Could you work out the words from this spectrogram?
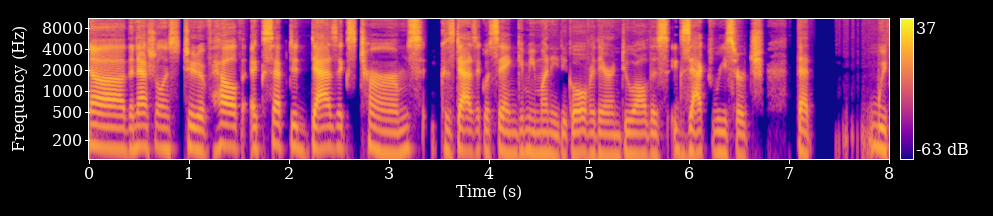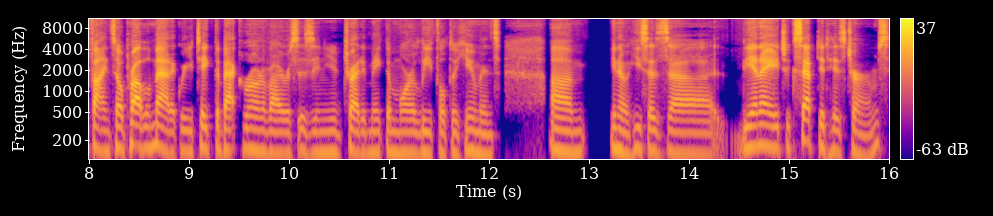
uh, the National Institute of Health accepted Daszak's terms because Daszak was saying, "Give me money to go over there and do all this exact research that we find so problematic, where you take the bat coronaviruses and you try to make them more lethal to humans." Um, you know, he says uh, the NIH accepted his terms,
